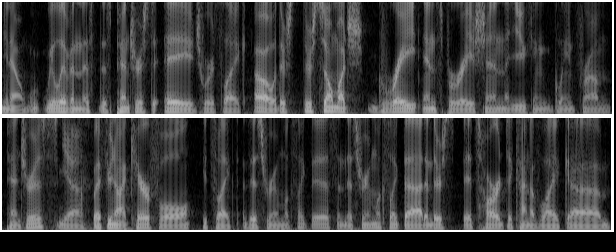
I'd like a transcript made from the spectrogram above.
you know we live in this this Pinterest age where it's like oh there's there's so much great inspiration that you can glean from Pinterest Yeah. but if you're not careful, it's like this room looks like this and this room looks like that, and there's it's hard to kind of like um,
